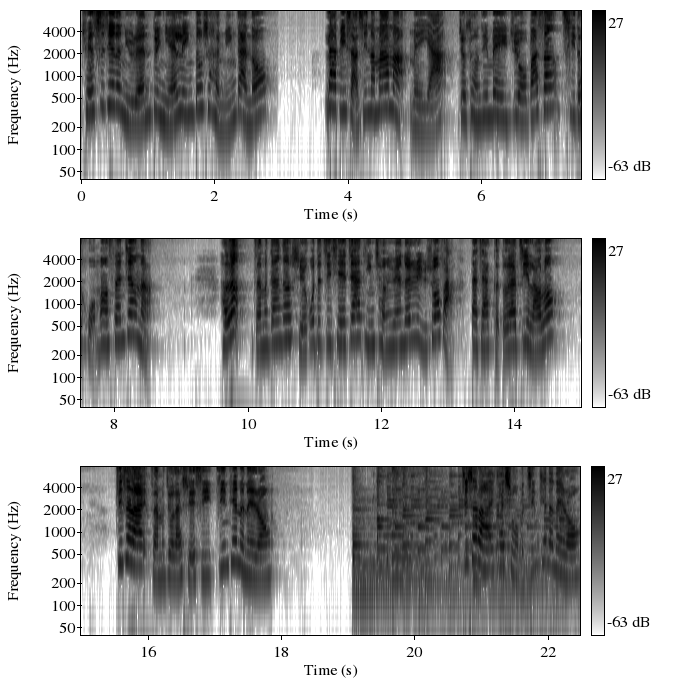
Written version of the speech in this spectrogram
全世界的女人对年龄都是很敏感的哦。蜡笔小新的妈妈美伢就曾经被一句“欧巴桑”气得火冒三丈呢。好了，咱们刚刚学过的这些家庭成员的日语说法，大家可都要记牢喽。接下来，咱们就来学习今天的内容。接下来开始我们今天的内容。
